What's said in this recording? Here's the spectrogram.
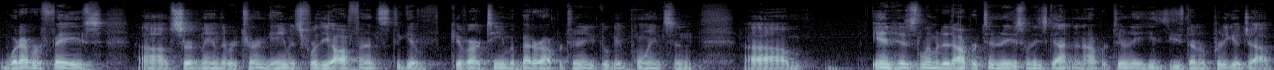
whatever phase. Uh, certainly in the return game, it's for the offense to give give our team a better opportunity to go get points. And um, in his limited opportunities, when he's gotten an opportunity, he's, he's done a pretty good job.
